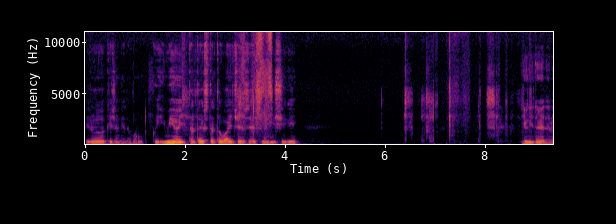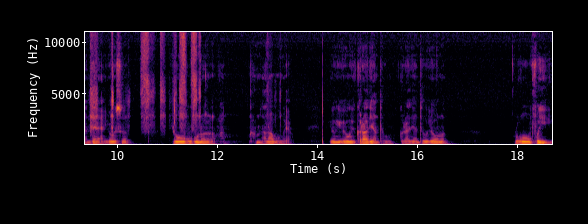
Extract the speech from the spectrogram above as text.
이렇게 정리되고 그 임의의 델타 X, 델타 Y, Z, S는 이 식이 0이 돼야 되는데 여기서 요 부분을 한번 나눠본 거예요. 여기 여기 그라디언트고 그라디언트고 요는 로 V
